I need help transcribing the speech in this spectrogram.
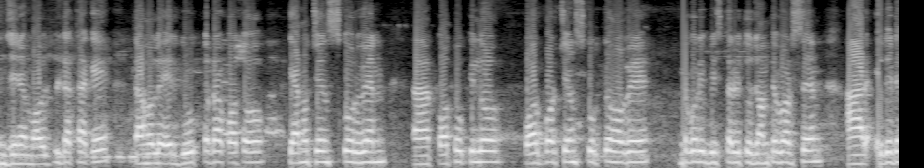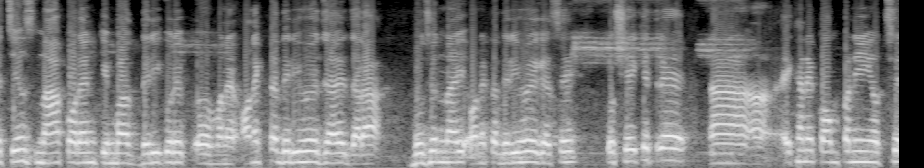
ইঞ্জিনে মোবিল ফিল্টার থাকে, তাহলে এর গুরুত্বটা কত, কেন চেঞ্জ করবেন কত কিলো পর পর চেঞ্জ করতে হবে করি বিস্তারিত জানতে পারছেন। আর যদি এটা চেঞ্জ না করেন কিংবা দেরি করে মানে অনেকটা দেরি হয়ে যায়, যারা বোঝেন নাই অনেকটা দেরি হয়ে গেছে, তো সেই ক্ষেত্রে এখানে কোম্পানি হচ্ছে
